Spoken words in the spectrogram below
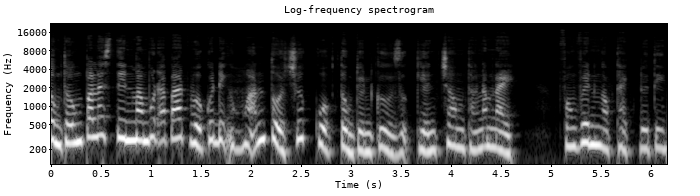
Tổng thống Palestine Mahmoud Abbas vừa quyết định hoãn tổ chức cuộc tổng tuyển cử dự kiến trong tháng năm này. Phóng viên Ngọc Thạch đưa tin.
